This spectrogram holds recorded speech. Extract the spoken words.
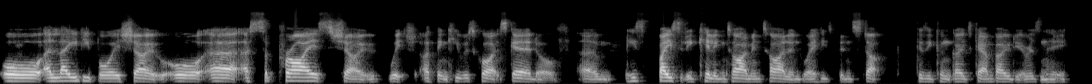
or a lady boy show, or uh, a surprise show, which I think he was quite scared of. Um, he's basically killing time in Thailand, where he's been stuck because he couldn't go to Cambodia, isn't he?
